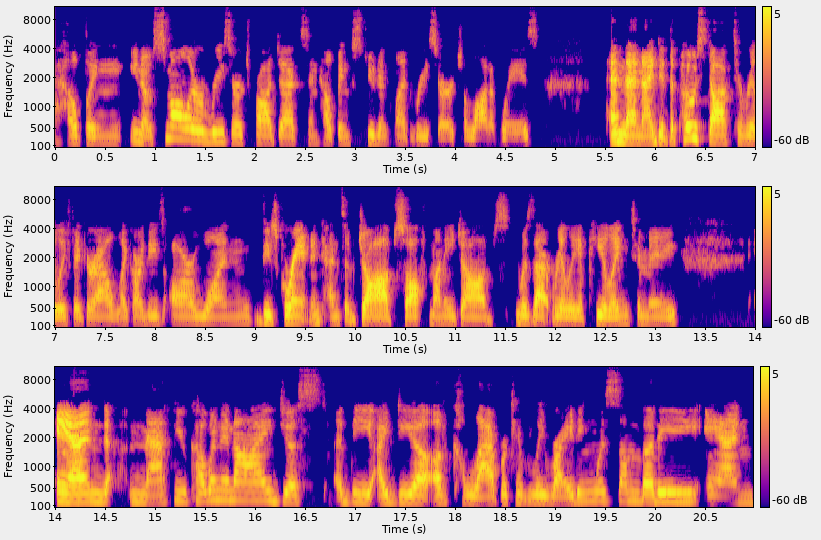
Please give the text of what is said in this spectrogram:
helping, you know, smaller research projects and helping student led research a lot of ways. And then I did the postdoc to really figure out like, are these R1, these grant intensive jobs, soft money jobs, was that really appealing to me? And Matthew Cohen and I just the idea of collaboratively writing with somebody and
